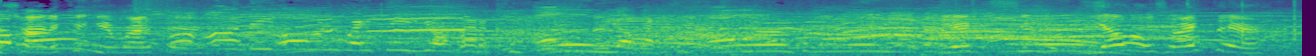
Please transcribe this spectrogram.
she's trying to kick it right there. Oh, right there. Y'all gotta come on. Y'all gotta come. Come on. Yellow's right there.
